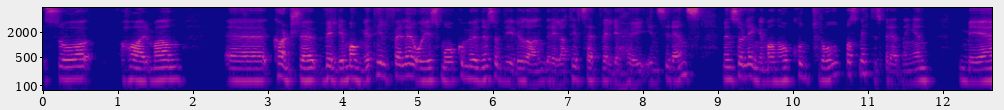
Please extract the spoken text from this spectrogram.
så har man eh, kanskje veldig mange tilfeller, og i små kommuner så blir det jo da en relativt sett veldig høy insidens. Men så lenge man har kontroll på smittespredningen med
